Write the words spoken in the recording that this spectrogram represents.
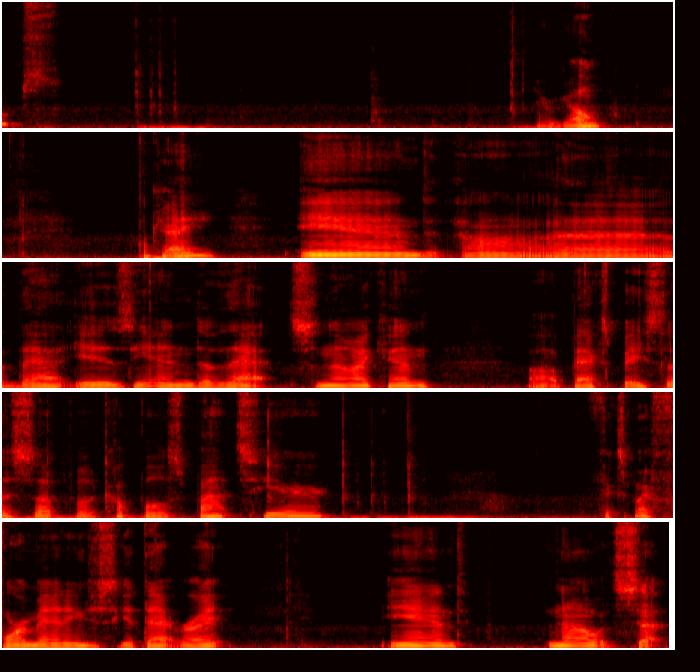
Oops. There we go. Okay. And uh, that is the end of that. So now I can uh, backspace this up a couple spots here. Fix my formatting just to get that right. And now it's set.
